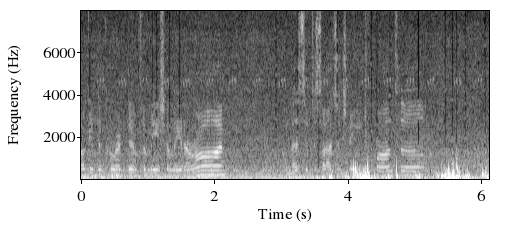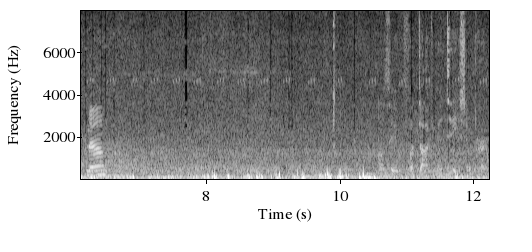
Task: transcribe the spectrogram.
I'll get the correct information later on. Unless it decides to change pronto. No? I'll save it for documentation purposes.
